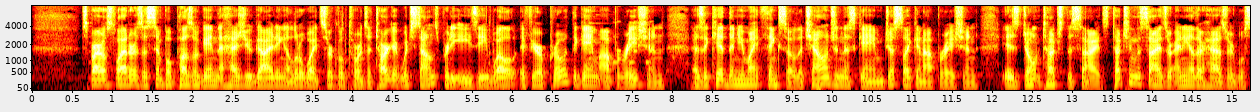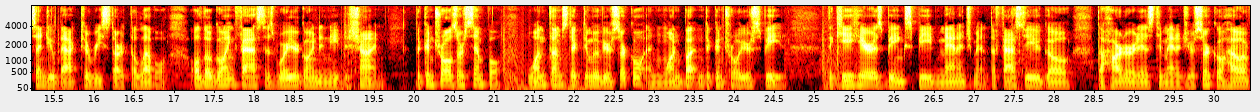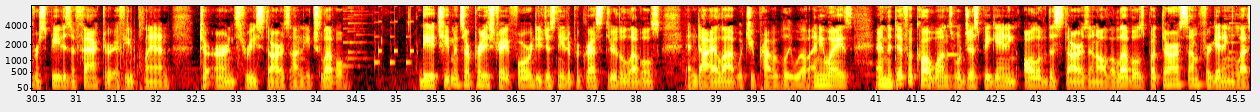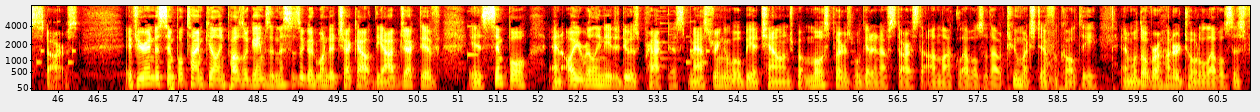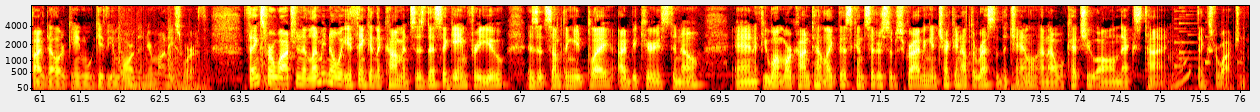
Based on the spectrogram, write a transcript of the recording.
Spiral Splatter is a simple puzzle game that has you guiding a little white circle towards a target, which sounds pretty easy. Well, if you're a pro at the game Operation as a kid, then you might think so. The challenge in this game, just like in Operation, is don't touch the sides. Touching the sides or any other hazard will send you back to restart the level, although going fast is where you're going to need to shine. The controls are simple one thumbstick to move your circle and one button to control your speed. The key here is being speed management. The faster you go, the harder it is to manage your circle. However, speed is a factor if you plan to earn three stars on each level. The achievements are pretty straightforward. You just need to progress through the levels and die a lot, which you probably will anyways. And the difficult ones will just be gaining all of the stars in all the levels, but there are some for getting less stars. If you're into simple time killing puzzle games, then this is a good one to check out. The objective is simple, and all you really need to do is practice. Mastering it will be a challenge, but most players will get enough stars to unlock levels without too much difficulty. And with over 100 total levels, this $5 game will give you more than your money's worth. Thanks for watching, and let me know what you think in the comments. Is this a game for you? Is it something you'd play? I'd be curious to know. And if you want more content like this, consider subscribing and checking out the rest of the channel, and I will catch you all next time. Thanks for watching.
